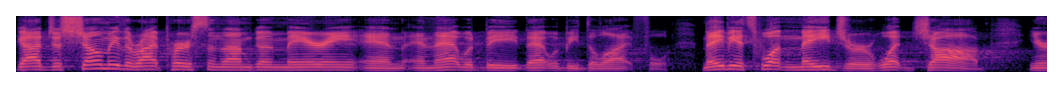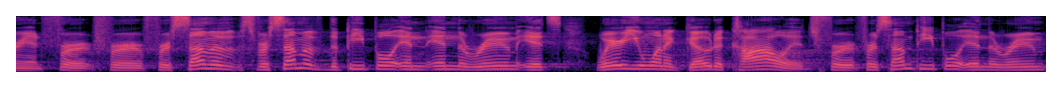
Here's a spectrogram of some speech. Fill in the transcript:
God, just show me the right person that I'm going to marry, and, and that would be that would be delightful. Maybe it's what major, what job you're in. For for for some of for some of the people in, in the room, it's where you want to go to college. For for some people in the room,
